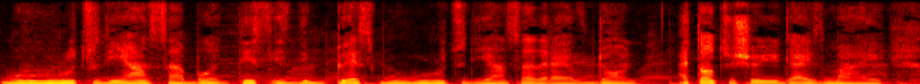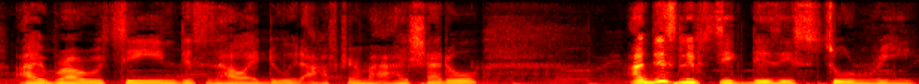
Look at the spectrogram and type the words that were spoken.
wuru to the answer, but this is the best wuru to the answer that I have done. I thought to show you guys my eyebrow routine. This is how I do it after my eyeshadow. And this lipstick, there's a story.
